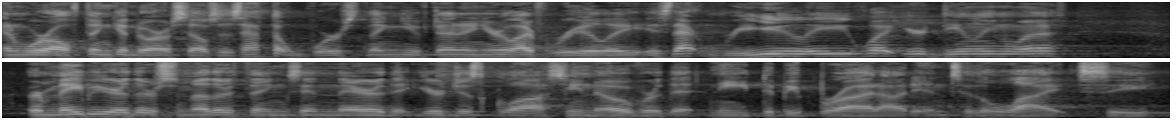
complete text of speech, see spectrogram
And we're all thinking to ourselves is that the worst thing you've done in your life? Really? Is that really what you're dealing with or maybe are there some other things in there that you're just glossing over that need to be brought out into the light? See?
